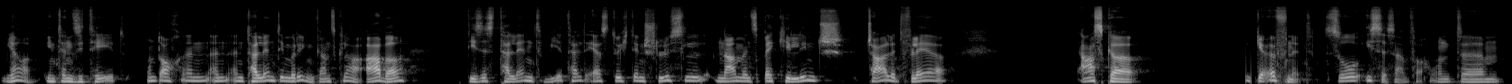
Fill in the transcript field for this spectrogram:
ja, Intensität und auch ein, ein, ein, Talent im Ring, ganz klar. Aber dieses Talent wird halt erst durch den Schlüssel namens Becky Lynch, Charlotte Flair, Asuka geöffnet. So ist es einfach. Und ähm,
